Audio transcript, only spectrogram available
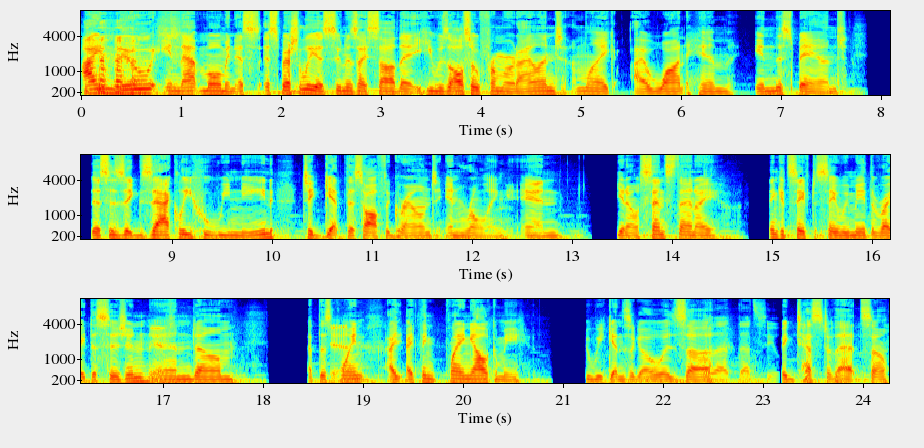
I knew in that moment, especially as soon as I saw that he was also from Rhode Island, I'm like, I want him in this band. This is exactly who we need to get this off the ground and rolling. And you know, since then, I think it's safe to say we made the right decision. Yeah. And um, at this Yeah. point, I, I think playing Alchemy two weekends ago was oh, uh, that, that's the big test of that. So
